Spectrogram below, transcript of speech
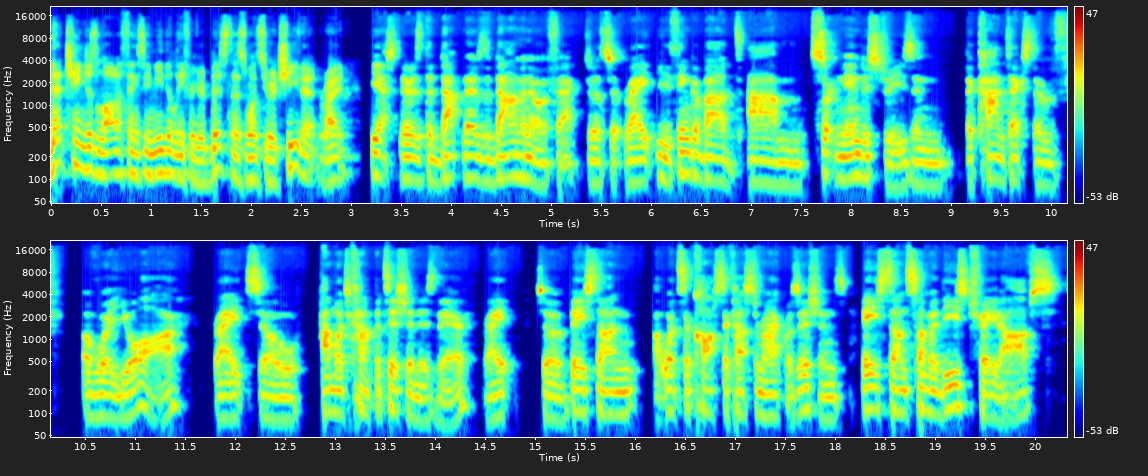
that changes a lot of things immediately for your business once you achieve it, right? Yes, there's the do- there's the domino effect, right? You think about um, certain industries and the context of of where you are, right? So how much competition is there, right? So based on what's the cost of customer acquisitions, based on some of these trade offs,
